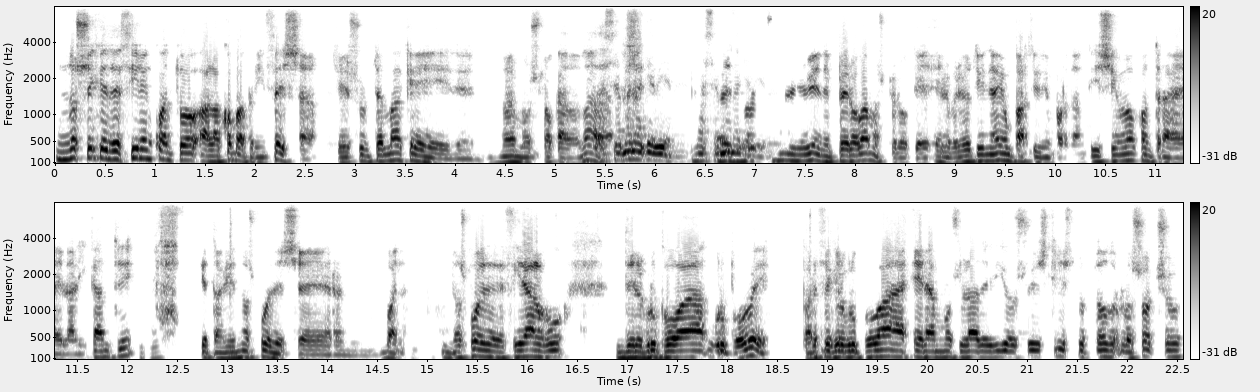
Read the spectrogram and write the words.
No sé qué decir en cuanto a la Copa Princesa, que es un tema que no hemos tocado nada. La semana que viene, la semana que viene. Pero vamos, pero que el Breo tiene ahí un partido importantísimo contra el Alicante, que también nos puede ser, bueno, nos puede decir algo del grupo A, grupo B. Parece que el grupo A éramos la de Dios es Cristo, todos los ocho,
